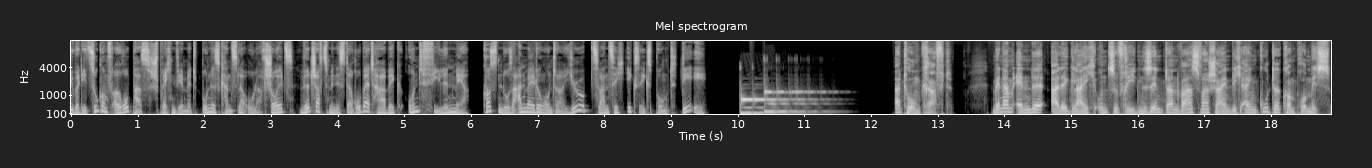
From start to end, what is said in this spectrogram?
Über die Zukunft Europas sprechen wir mit Bundeskanzler Olaf Scholz, Wirtschaftsminister Robert Habeck und vielen mehr. Kostenlose Anmeldung unter europe20xx.de. Atomkraft. Wenn am Ende alle gleich unzufrieden sind, dann war es wahrscheinlich ein guter Kompromiss.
